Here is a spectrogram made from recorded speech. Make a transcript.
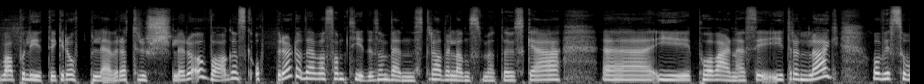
hva politikere opplever av trusler, og var ganske opprørt. Og det var samtidig som Venstre hadde landsmøte, husker jeg, i, på Værnes i, i, Trøndelag. Og vi så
